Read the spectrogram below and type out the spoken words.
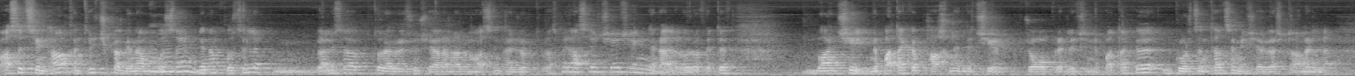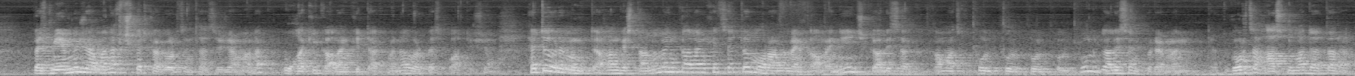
Ասացին, հա, խնդիր չկա, գնամ խոսեմ, գնամ խոսելը գալիս է ֆոտոգրաֆիություն շերանալու մասին հաջորդ դրաս։ Մեր ասել չէ, չեն գնալու, որովհետև բան չի, նպատակը փախնելը չի, ժողովրդելը չի, նպատակը գործընթացը միջև վերջ տանելն է։ Բայց միևնույն ժամանակ չպետք է գործընթացի ժամանակ ուղակի կալանքի տակ մնա որպես պատիժ, հա։ Հետո ուրեմն հանգստանում են կալանքից հետո մոռանում են ամեն ինչ, գալիս է կամած փուլ փուլ փուլ փուլ փուլ, գալիս են ուրեմն գործը հասնում է դատարան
